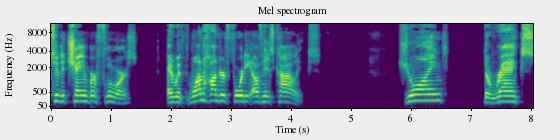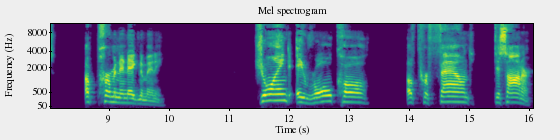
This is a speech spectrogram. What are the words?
to the chamber floors and, with 140 of his colleagues, joined the ranks of permanent ignominy, joined a roll call of profound dishonor,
